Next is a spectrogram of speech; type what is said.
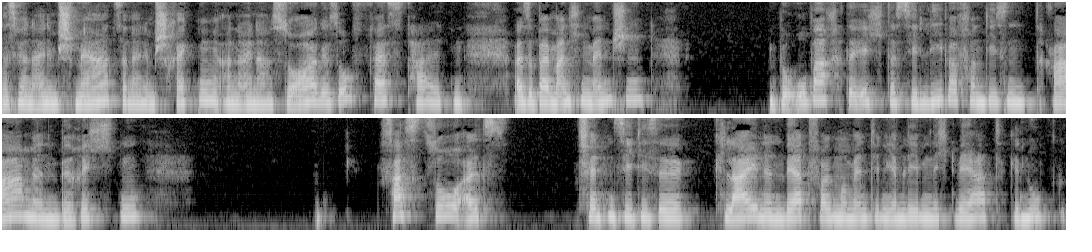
dass wir an einem Schmerz, an einem Schrecken, an einer Sorge so festhalten. Also bei manchen Menschen beobachte ich, dass sie lieber von diesen Dramen berichten, fast so, als fänden sie diese kleinen, wertvollen Momente in ihrem Leben nicht wert, genug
